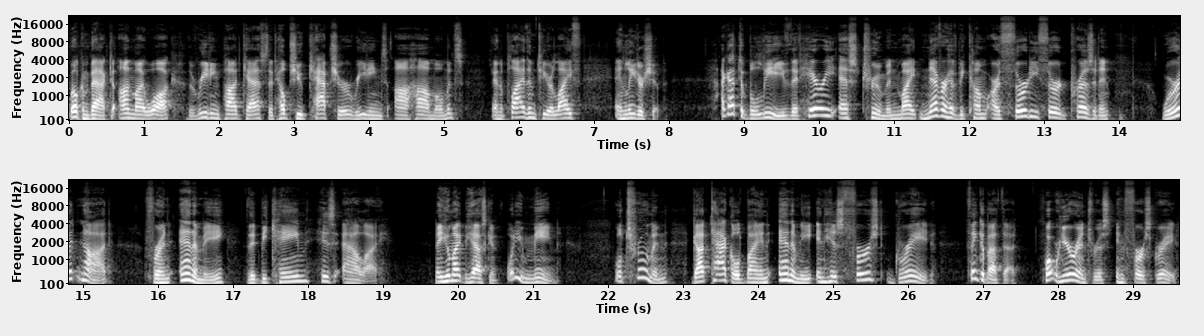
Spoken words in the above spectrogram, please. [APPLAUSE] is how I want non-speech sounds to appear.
Welcome back to On My Walk, the reading podcast that helps you capture reading's aha moments and apply them to your life and leadership. I got to believe that Harry S. Truman might never have become our 33rd president were it not for an enemy that became his ally. Now, you might be asking, what do you mean? Well, Truman got tackled by an enemy in his first grade. Think about that. What were your interests in first grade?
